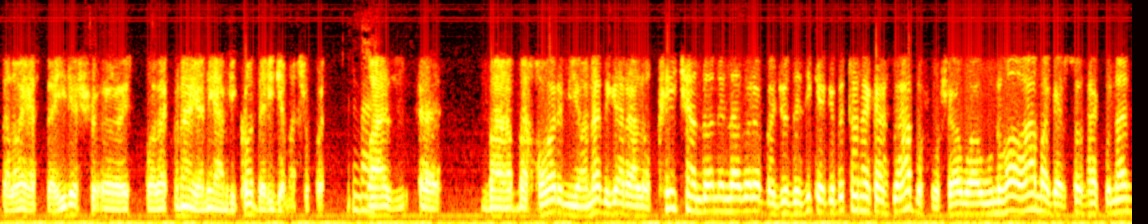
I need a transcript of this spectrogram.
سلاح هستایی استفاده کنه یعنی امریکا در اینجا مصرف بله. و از و به میانه دیگر علاقه چندان نداره به جز از که اگه بتونه که اسلحه بفروشه و اونها هم اگر صلح کنن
